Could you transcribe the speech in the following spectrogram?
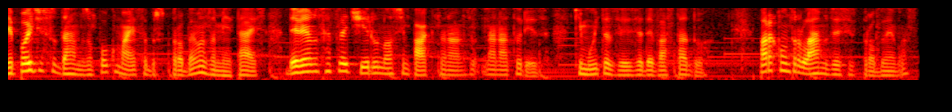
Depois de estudarmos um pouco mais sobre os problemas ambientais, devemos refletir o nosso impacto na, na natureza, que muitas vezes é devastador. Para controlarmos esses problemas,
